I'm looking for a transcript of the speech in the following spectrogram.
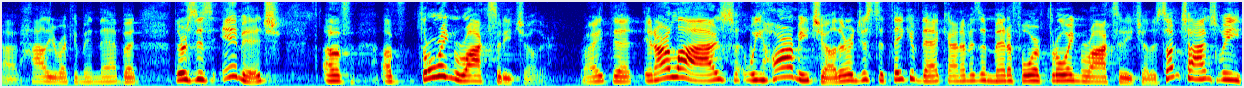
I'd highly recommend that. But there's this image of, of throwing rocks at each other right? That in our lives, we harm each other, and just to think of that kind of as a metaphor of throwing rocks at each other. Sometimes we,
